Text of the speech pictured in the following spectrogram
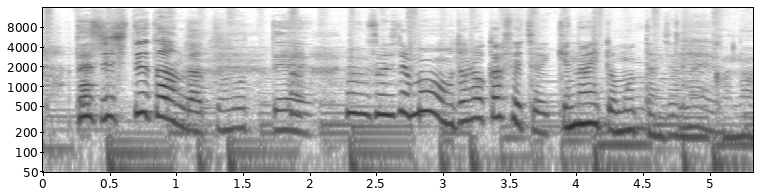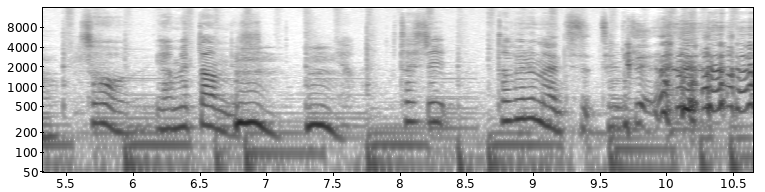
私してたんだって思って、うん、そしてもう驚かせちゃいけないと思ったんじゃないかな。そうやめたんです、うんうん、私食べれないです。全然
